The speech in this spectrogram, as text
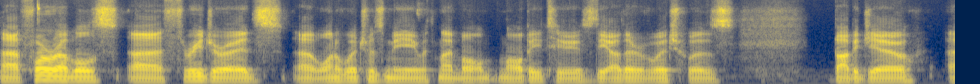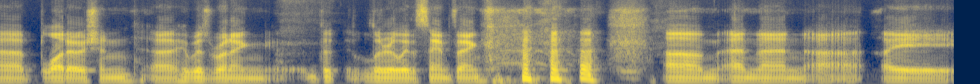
Uh, four rebels, uh, three droids, uh, one of which was me with my Mal- Malby 2s, the other of which was Bobby Joe, uh, Blood Ocean, uh, who was running the, literally the same thing. um, and then uh, a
